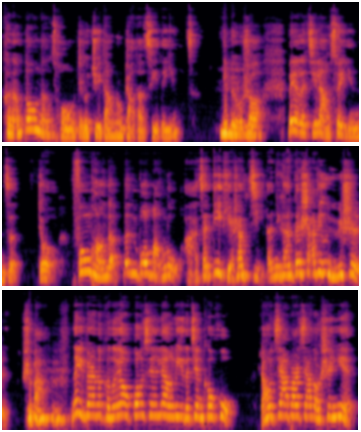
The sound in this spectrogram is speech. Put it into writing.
可能都能从这个剧当中找到自己的影子。你比如说，为了几两碎银子。就疯狂的奔波忙碌啊，在地铁上挤的，你看跟沙丁鱼似的，是吧？那边呢，可能要光鲜亮丽的见客户，然后加班加到深夜，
